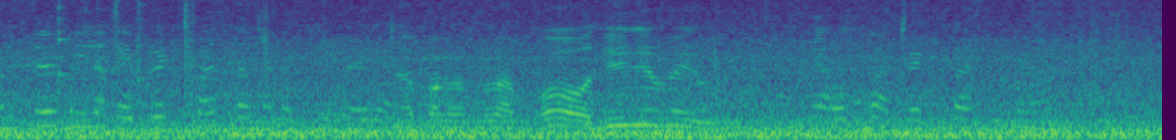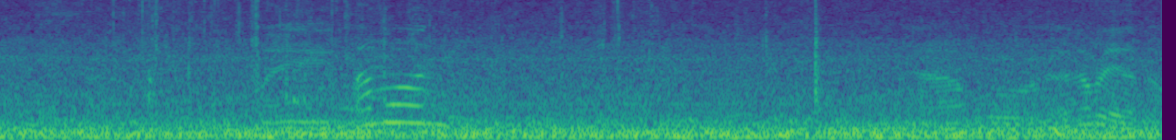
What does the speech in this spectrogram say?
Ang serve nila kay breakfast naman nag-ina yan. Napakasarap. Oh, dinner ngayon. Kaya ako ba breakfast nila. May mamon. Tapos, ano kaya ito?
